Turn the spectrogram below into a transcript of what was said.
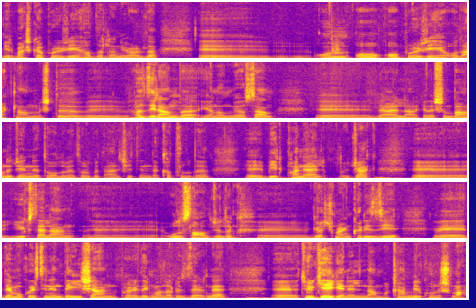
bir başka projeye hazırlanıyordu. E, o, o projeye odaklanmıştı. Haziran'da yanılmıyorsam e, değerli arkadaşım Banu Cennetoğlu ve Turgut Erçetin de katıldığı e, bir panel olacak. E, yükselen e, ulusalcılık, e, göçmen krizi ve demokrasinin değişen paradigmalar üzerine e, Türkiye genelinden bakan bir konuşma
